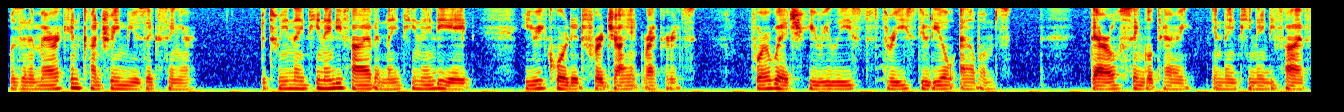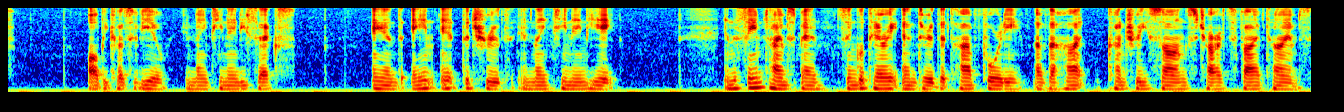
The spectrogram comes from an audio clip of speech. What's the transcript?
was an American country music singer. Between 1995 and 1998, he recorded for Giant Records, for which he released three studio albums. Daryle Singletary in 1995, All Because of You in 1996, and Ain't It the Truth in 1998. In the same time span, Singletary entered the top 40 of the Hot Country Songs charts five times,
